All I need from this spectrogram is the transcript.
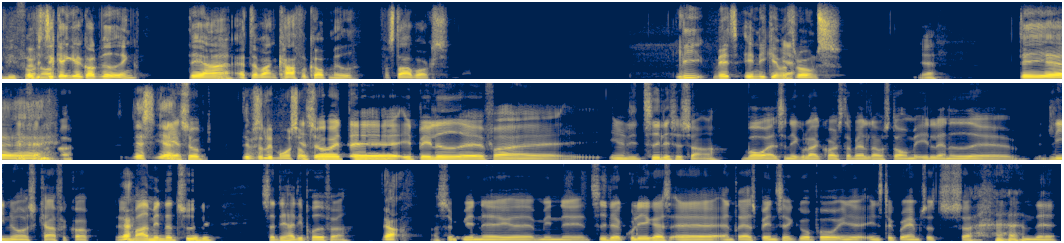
Vi får Men vi nok... til gengæld godt ved, ikke? det er, ja. at der var en kaffekop med fra Starbucks. Lige midt ind i Game ja. of Thrones. Ja. Det, øh, det er fandme flot. Ja, jeg så, det er så lidt morsomt. Jeg så et, øh, et billede øh, fra øh, en af de tidlige sæsoner, hvor altså Nikolaj Koster Valdau står med et eller andet, øh, ligner også kaffekop. Det er Ja. meget mindre tydeligt, så det har de prøvet før. Ja. Og så min, øh, min øh, tidligere kollega, øh, Andreas Bense, gjorde på øh, Instagram, så, så han øh,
